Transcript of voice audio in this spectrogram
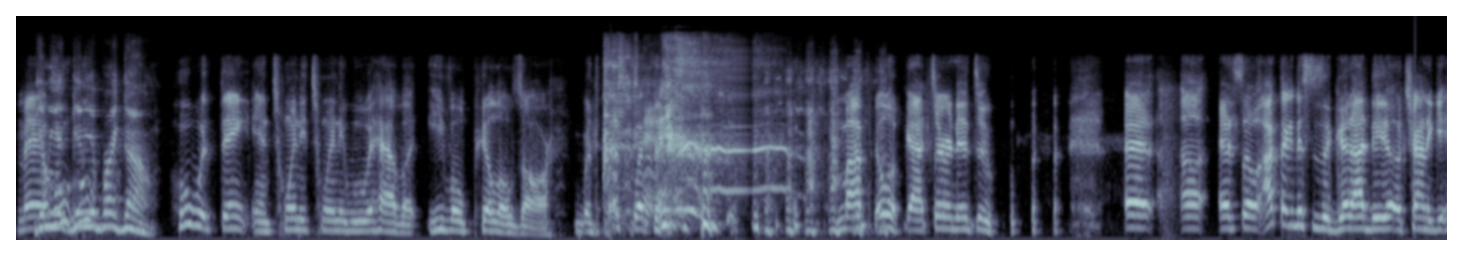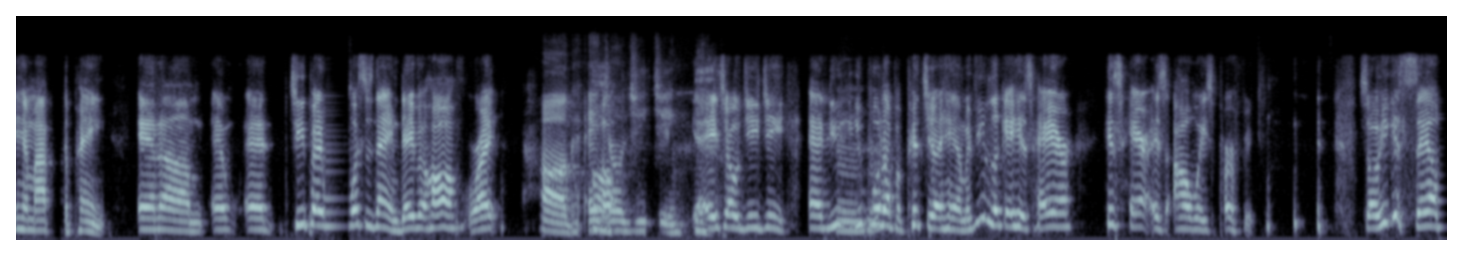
Man, give me, who, a, give me a breakdown who would think in 2020 we would have an evil pillow czar? But that's what the, my pillow got turned into. and uh, and so I think this is a good idea of trying to get him out the paint. And um and and T what's his name? David Hall, right? Hogg, H O G G. Yeah, H O G G. And you mm-hmm. you put up a picture of him. If you look at his hair, his hair is always perfect. So he can sell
